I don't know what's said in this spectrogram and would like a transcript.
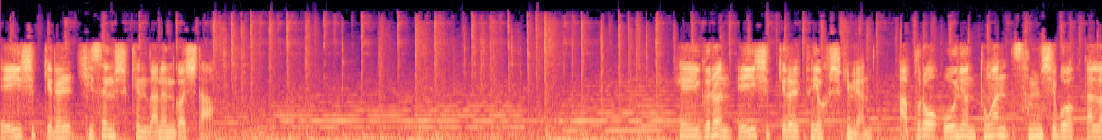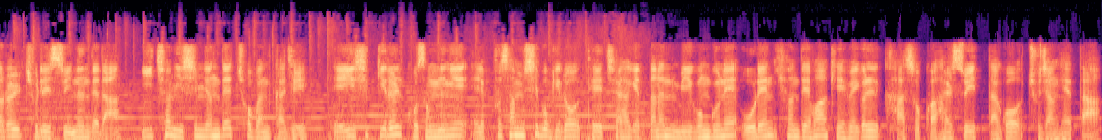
A-10기를 희생시킨다는 것이다. 헤이글은 A-10기를 퇴역시키면 앞으로 5년 동안 35억 달러를 줄일 수 있는 데다 2020년대 초반까지 A-10기를 고성능의 F-35기로 대체하겠다는 미공군의 오랜 현대화 계획을 가속화할 수 있다고 주장했다.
